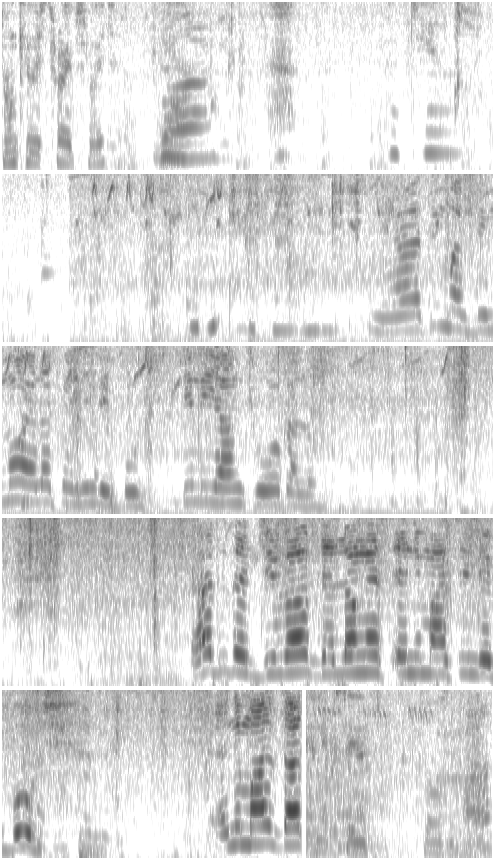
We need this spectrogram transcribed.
Donkey with stripes, right? Yeah. So cute. Maybe Yeah, I think must be more elephant in the bush. Still young to walk alone. That's the giraffe, the longest animals in the bush. Animals that Next to you. Closer.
